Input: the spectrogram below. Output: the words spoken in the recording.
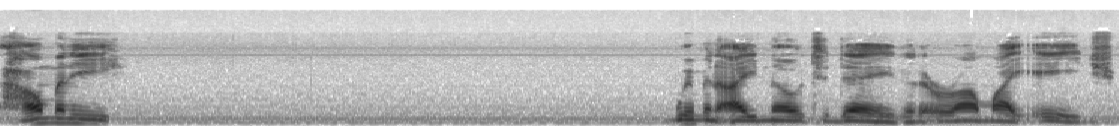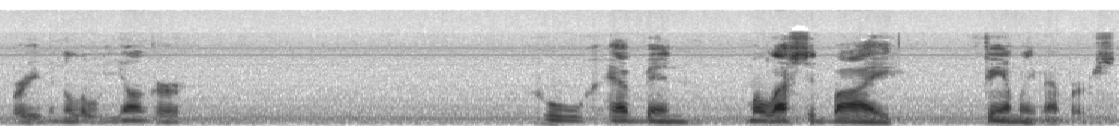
how many women I know today that are around my age or even a little younger who have been molested by family members.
